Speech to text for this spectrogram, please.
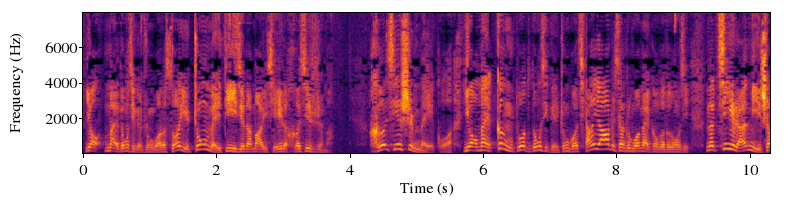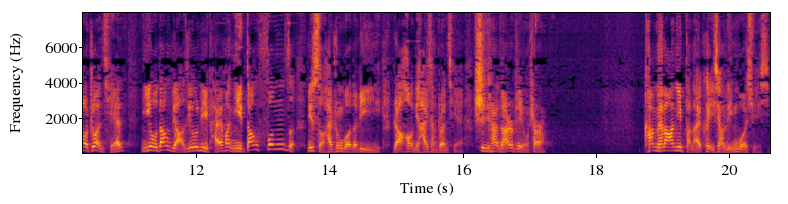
要卖东西给中国呢。所以，中美第一阶段贸易协议的核心是什么？核心是美国要卖更多的东西给中国，强压着向中国卖更多的东西。那既然你是要赚钱，你又当婊子又立牌坊，你当疯子，你损害中国的利益，然后你还想赚钱？世界上哪有这种事儿啊？堪培拉，你本来可以向邻国学习。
